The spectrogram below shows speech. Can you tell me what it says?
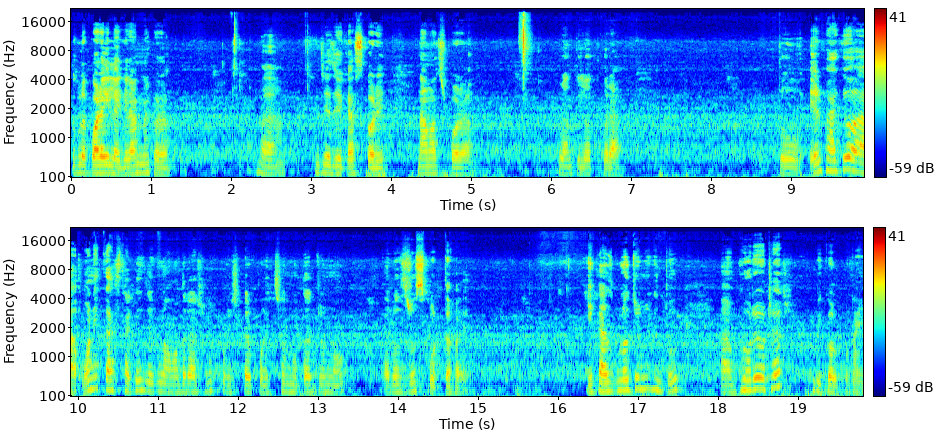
ওগুলো করাই লাগে রান্না করা, বা যে যে কাজ করে, নামাজ পড়া কোরআন তিলত করা। তো এর আ- অনেক কাজ থাকে যেগুলো আমাদের আসলে পরিষ্কার পরিচ্ছন্নতার জন্য রোজ রোজ করতে হয়। এই কাজগুলোর জন্য কিন্তু ভোরে ওঠার বিকল্প নাই।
